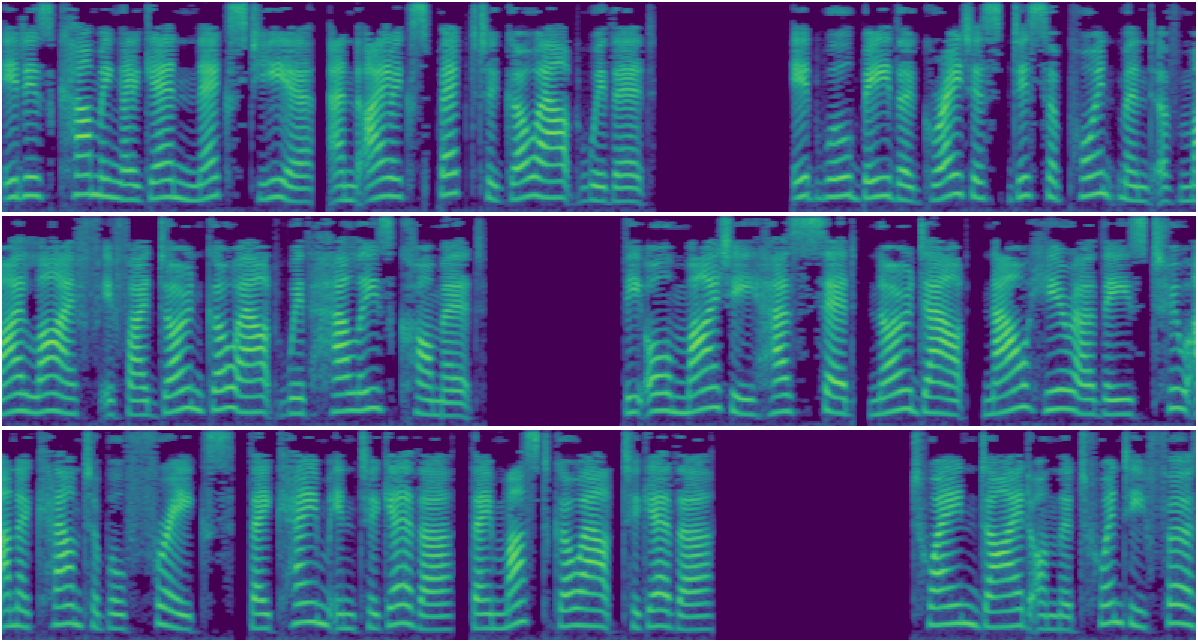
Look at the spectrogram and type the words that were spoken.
It is coming again next year, and I expect to go out with it. It will be the greatest disappointment of my life if I don't go out with Halley's Comet. The Almighty has said, no doubt, now here are these two unaccountable freaks, they came in together, they must go out together. Twain died on 21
